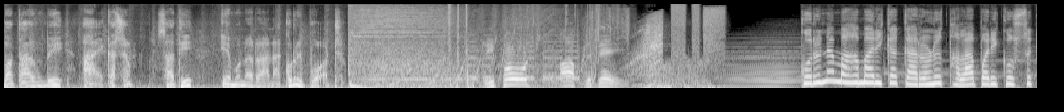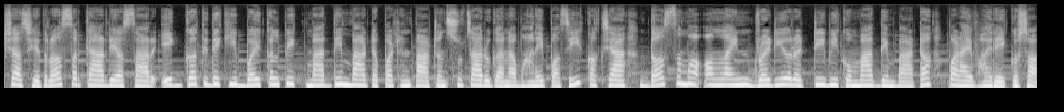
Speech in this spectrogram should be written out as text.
बताउँदै आएका छन्। साथी यमुना राणाको report. Report of the day. Corona महामारीका कारण थला परेको शिक्षा क्षेत्र सरकारले असार एक गतिदेखि वैकल्पिक माध्यमबाट पठन पाठन सुचारू गर्न भनेपछि कक्षा दससम्म अनलाइन रेडियो र टिभीको माध्यमबाट पढाइ भइरहेको छ।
